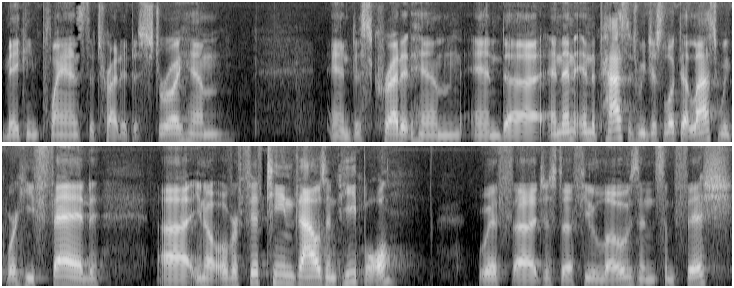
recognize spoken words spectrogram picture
making plans to try to destroy him and discredit him. And, uh, and then in the passage we just looked at last week, where he fed uh, you know, over 15,000 people with uh, just a few loaves and some fish.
